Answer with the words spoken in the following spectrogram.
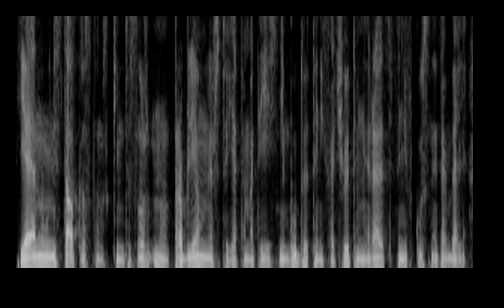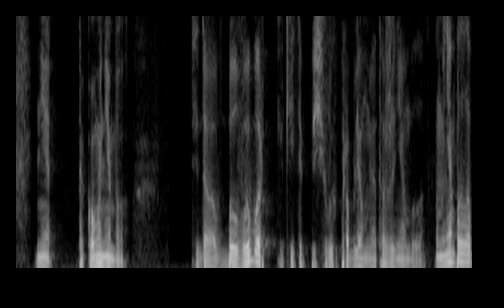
Я, ну, не сталкивался там с какими-то сложными, ну, проблемами, что я там это есть не буду, это не хочу, это мне нравится, это невкусно и так далее. Нет, такого не было. Всегда был выбор, каких-то пищевых проблем у меня тоже не было. У меня была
